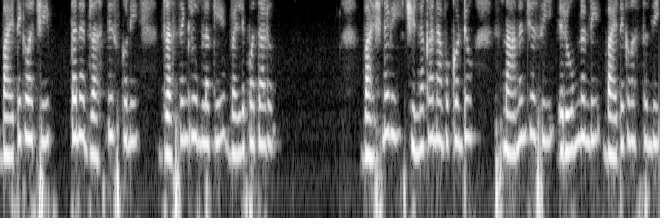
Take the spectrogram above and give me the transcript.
బయటికి వచ్చి తన డ్రెస్ తీసుకుని డ్రెస్సింగ్ రూమ్లోకి వెళ్ళిపోతాడు. వైష్ణవి చిన్నగా నవ్వుకుంటూ స్నానం చేసి రూమ్ నుండి బయటకు వస్తుంది.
